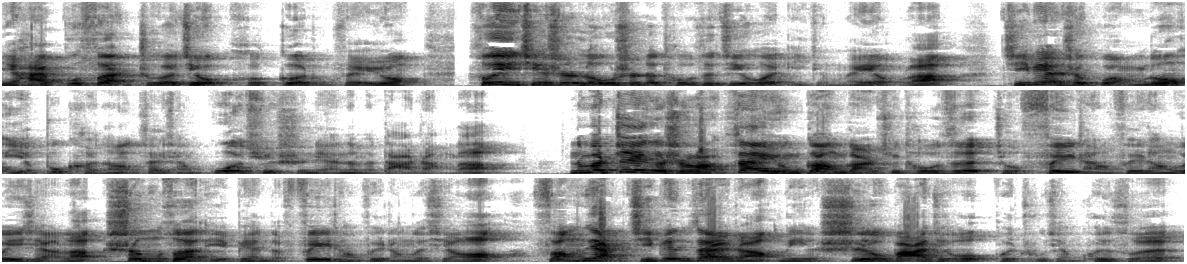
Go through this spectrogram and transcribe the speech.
你还不算折旧和各种费用。所以其实楼市的投资机会已经没有了，即便是广东，也不可能再像过去十年那么大涨了。那么这个时候再用杠杆去投资就非常非常危险了，胜算也变得非常非常的小。房价即便再涨，你也十有八九会出现亏损。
